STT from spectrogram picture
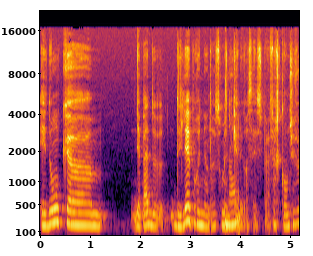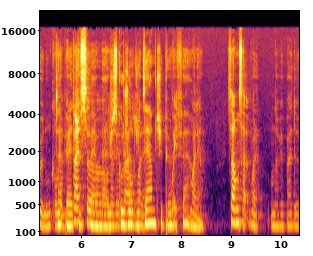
Et donc, il n'y a pas de délai pour une interruption médicale de grossesse. Tu peux la faire quand tu veux. Donc on n'avait pas ce, jusqu'au jour du terme, tu peux le faire. Voilà. Ça, on, ça, voilà, on n'avait pas de.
